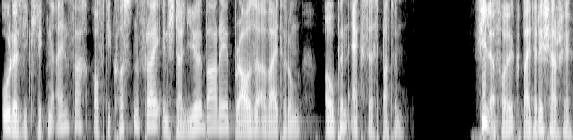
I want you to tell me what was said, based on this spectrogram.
oder Sie klicken einfach auf die kostenfrei installierbare Browsererweiterung Open Access Button. Viel Erfolg bei der Recherche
